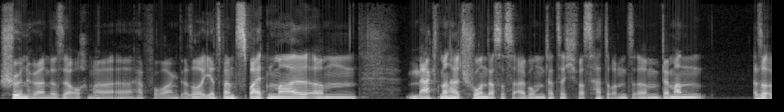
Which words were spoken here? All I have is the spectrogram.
schön hören, das ist ja auch immer äh, hervorragend. Also jetzt beim zweiten Mal ähm, merkt man halt schon, dass das Album tatsächlich was hat. Und ähm, wenn man also,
